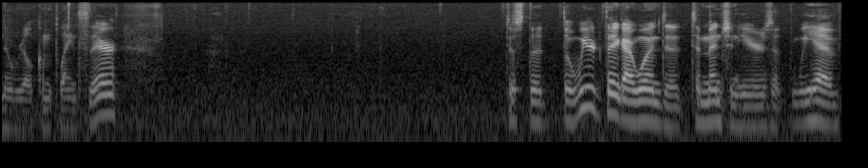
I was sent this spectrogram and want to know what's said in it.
no real complaints there. Just the, the weird thing I wanted to, to mention here is that we have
